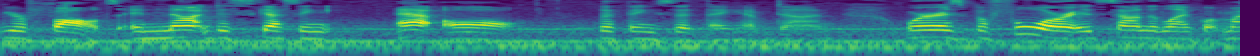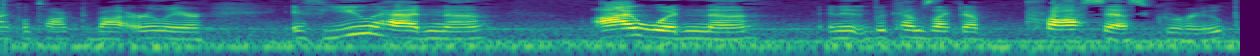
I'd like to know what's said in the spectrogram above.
your faults and not discussing at all the things that they have done. Whereas before, it sounded like what Michael talked about earlier. If you hadn't, I wouldn't, and it becomes like a process group.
